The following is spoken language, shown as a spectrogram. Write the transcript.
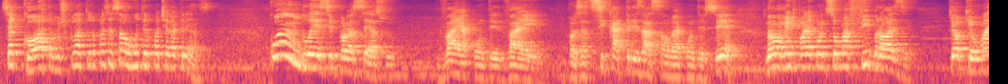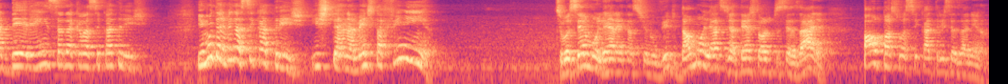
você corta a musculatura para acessar o útero para tirar a criança. Quando esse processo vai acontecer, vai, o processo de cicatrização vai acontecer, normalmente pode acontecer uma fibrose, que é o que? Uma aderência daquela cicatriz. E muitas vezes a cicatriz externamente está fininha. Se você é mulher aí está assistindo o vídeo, dá uma olhada se já tem a história de cesárea, palpa a sua cicatriz cesariana.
